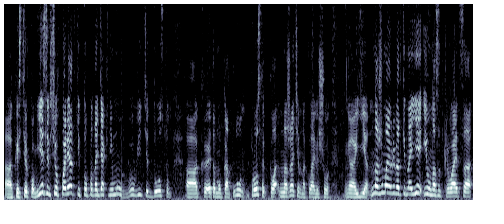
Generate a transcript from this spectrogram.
а, костерком. Если все в порядке, то подойдя к нему, вы увидите доступ а, к этому котлу просто нажатием на клавишу э, E. Нажимаем, ребятки, на E, и у нас открывается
